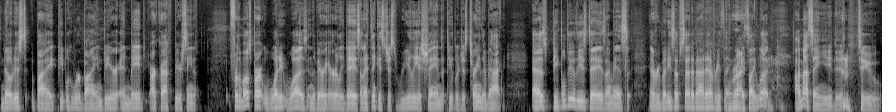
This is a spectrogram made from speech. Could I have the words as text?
noticed by people who were buying beer and made our craft beer scene for the most part what it was in the very early days. And i think it's just really a shame that people are just turning their back as people do these days. I mean it's, everybody's upset about everything. Right. it's like look mm-hmm. i'm not saying you need to to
